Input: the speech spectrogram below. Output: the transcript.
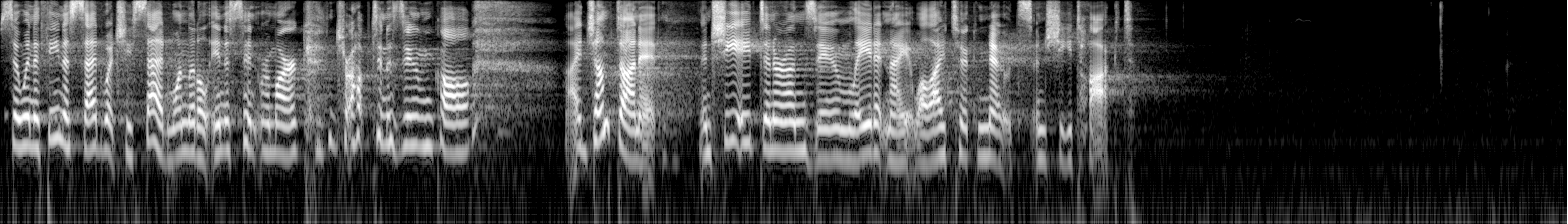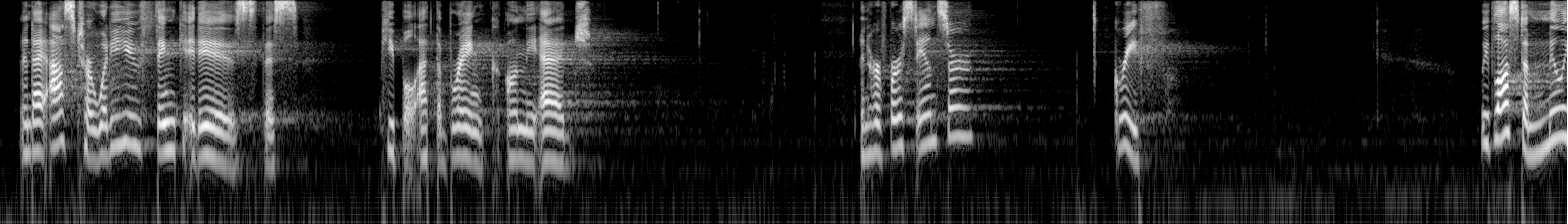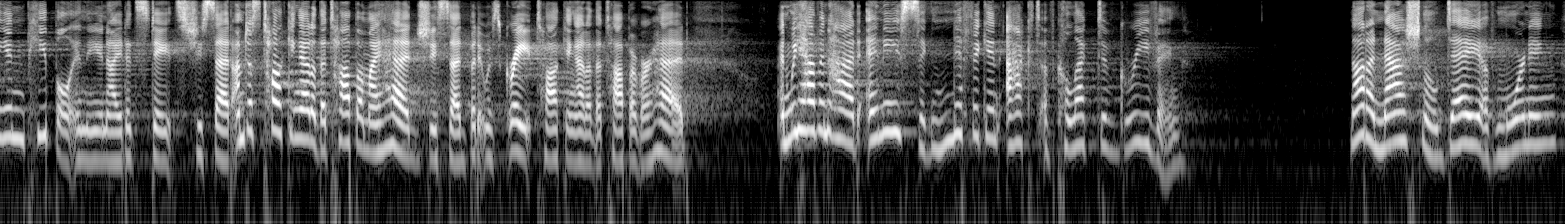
So when Athena said what she said, one little innocent remark dropped in a Zoom call, I jumped on it, and she ate dinner on Zoom late at night while I took notes and she talked. And I asked her, What do you think it is, this people at the brink, on the edge? And her first answer grief. We've lost a million people in the United States, she said. I'm just talking out of the top of my head, she said, but it was great talking out of the top of her head. And we haven't had any significant act of collective grieving. Not a national day of mourning.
